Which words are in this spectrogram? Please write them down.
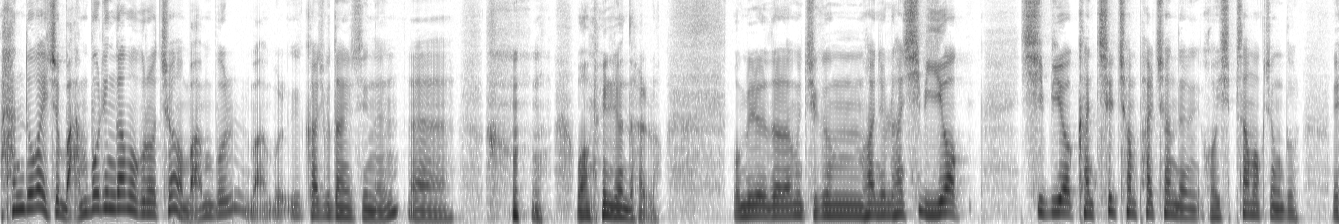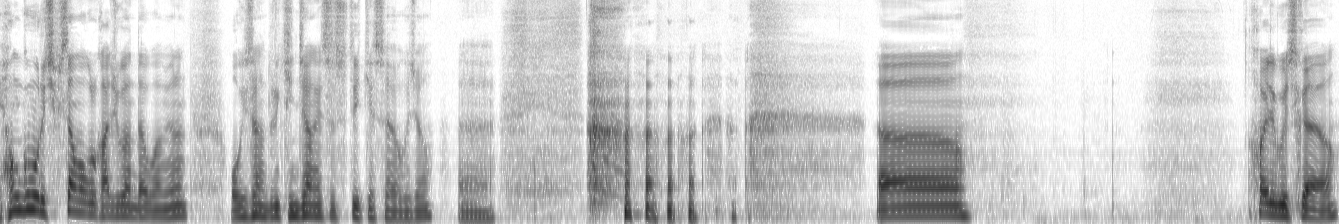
한도가 있죠. 만불인가 뭐 그렇죠. 만불, 만불 가지고 다닐 수 있는, 예. 원 밀리언 달러. 5밀리언 달러면 지금 환율로 한 12억, 12억 한 7천, 8천 되는 거의 13억 정도. 네, 현금으로 13억을 가지고 간다고 하면 어, 이 사람들이 긴장했을 수도 있겠어요. 그죠? 예. 어, 허일구 씨가요.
